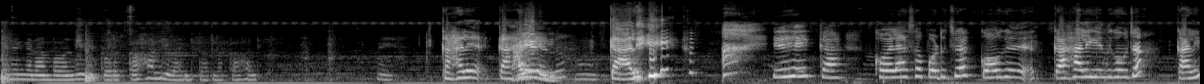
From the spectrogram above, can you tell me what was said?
இருங்க நம்ம வந்து இதுக்கு ஒரு கஹாலி வாங்கிட்டு வரலாம் கஹாலி କାହାଳି କାହାଳି କାଳି ଏ କେମିତି କହୁଛ କାଳି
